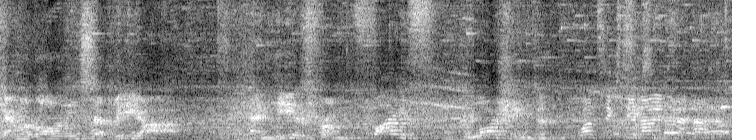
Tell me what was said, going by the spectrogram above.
Cameron Sevilla. And he is from Fife, Washington. 169 and a half.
